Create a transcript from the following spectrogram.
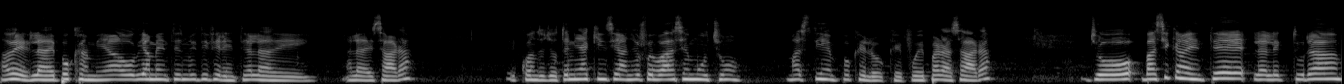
A ver, la época mía obviamente es muy diferente a la de, a la de Sara cuando yo tenía 15 años fue hace mucho más tiempo que lo que fue para Sara. Yo básicamente la lectura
